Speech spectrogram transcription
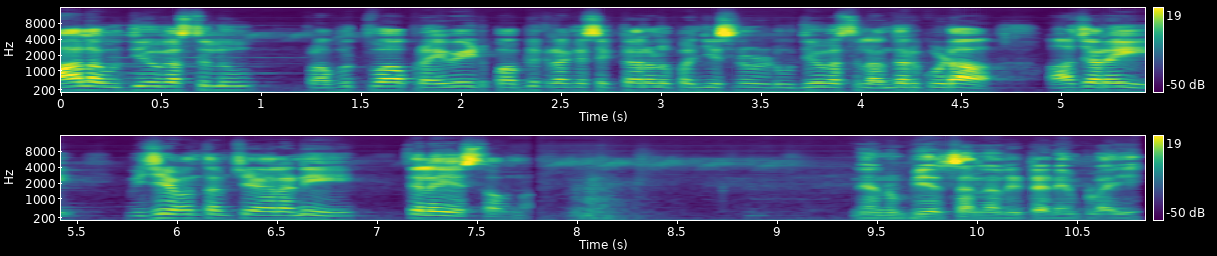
మాల ఉద్యోగస్తులు ప్రభుత్వ ప్రైవేట్ పబ్లిక్ రంగ సెక్టార్లలో పనిచేసినటువంటి ఉద్యోగస్తులు అందరూ కూడా హాజరై విజయవంతం చేయాలని తెలియజేస్తా ఉన్నా. నేను బిఎస్ఎన్ఎల్ రిటైర్డ్ ఎంప్లాయీ.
